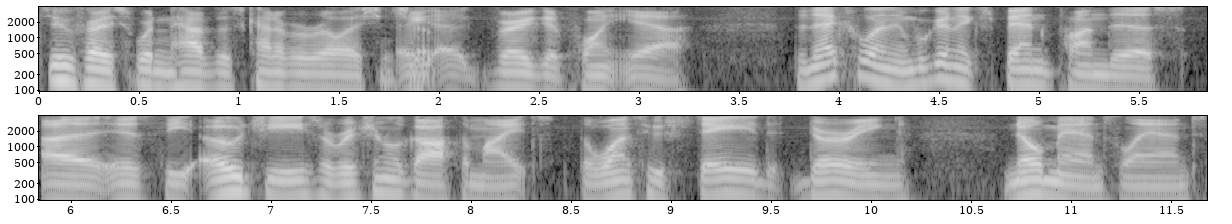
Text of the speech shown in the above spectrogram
Two Face wouldn't have this kind of a relationship. A, a very good point. Yeah. The next one, and we're going to expand upon this, uh, is the OGs, original Gothamites, the ones who stayed during No Man's Land,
